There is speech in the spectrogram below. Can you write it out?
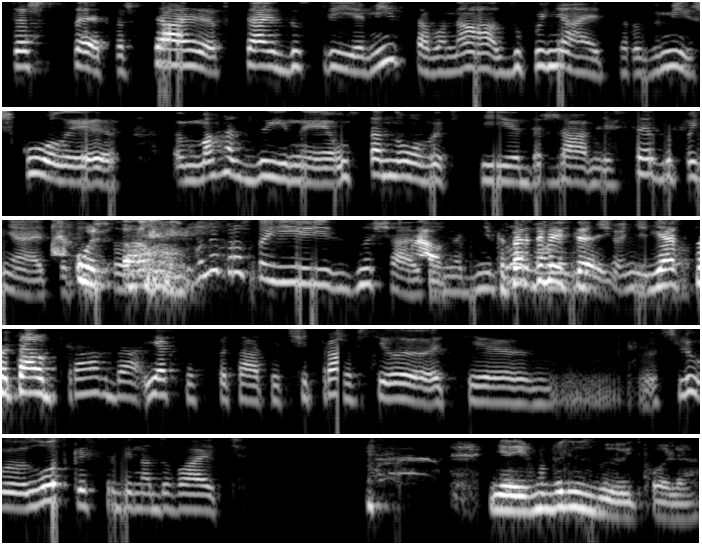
Це ж все, це ж вся, вся індустрія міста. Вона зупиняється. Розумієш, школи, магазини, установи всі державні, все зупиняється. Оль, Тобто а- вони просто її знущаються А, над Дніпром, Тепер дивися, нічого, нічого. я ж спитав, Правда, як це спитати? Чи правда, що всі ці е, шлю лодки собі надувають? ні, їх мобілізують, Оля.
